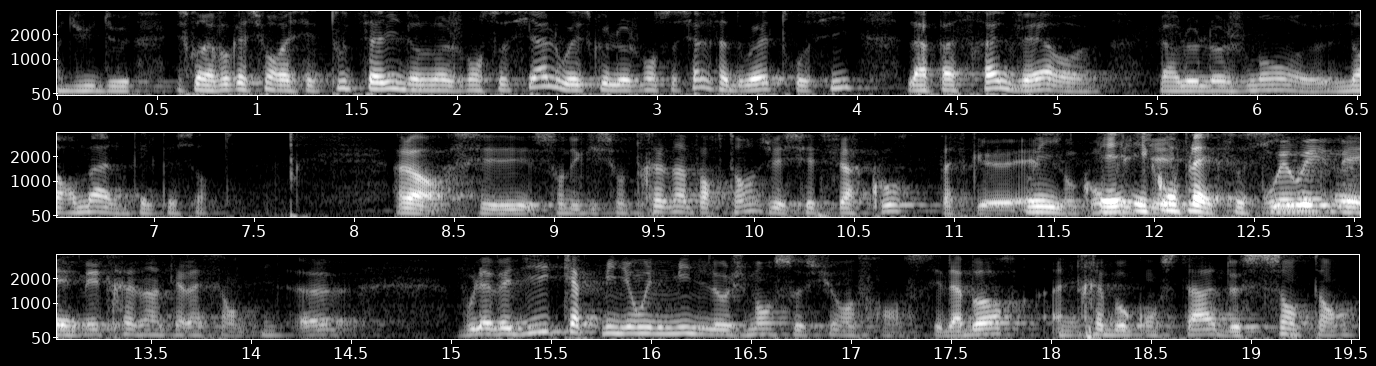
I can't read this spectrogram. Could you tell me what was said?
du- de- est-ce qu'on a vocation à rester toute sa vie dans le logement social ou est-ce que le logement social, ça doit être aussi la passerelle vers, euh, vers le logement euh, normal en quelque sorte? Alors, ce sont des questions très importantes. Je vais essayer de faire court parce qu'elles Oui, sont et, compliquées. et complexe aussi. Oui, oui, euh, mais, mais très intéressantes. Euh, vous l'avez dit, 4,5 millions et de logements sociaux en France. C'est d'abord un très beau constat de 100 ans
